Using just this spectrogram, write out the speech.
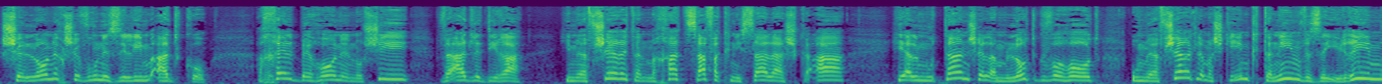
שלא נחשבו נזילים עד כה. החל בהון אנושי ועד לדירה. היא מאפשרת הנמכת סף הכניסה להשקעה, היעלמותן של עמלות גבוהות ומאפשרת למשקיעים קטנים וזעירים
